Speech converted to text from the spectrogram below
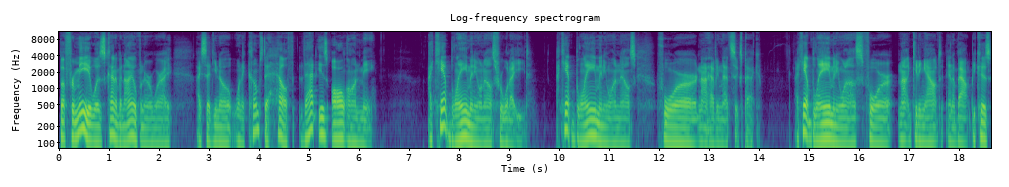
But for me, it was kind of an eye opener where I, I said, you know, when it comes to health, that is all on me. I can't blame anyone else for what I eat. I can't blame anyone else for not having that six pack. I can't blame anyone else for not getting out and about because,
